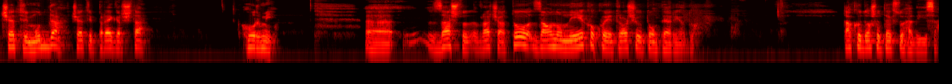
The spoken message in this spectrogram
četiri mudda, četiri pregršta hurmi. E, zašto vraća to? Za ono mlijeko koje je trošio u tom periodu. Tako je došlo u tekstu hadisa.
